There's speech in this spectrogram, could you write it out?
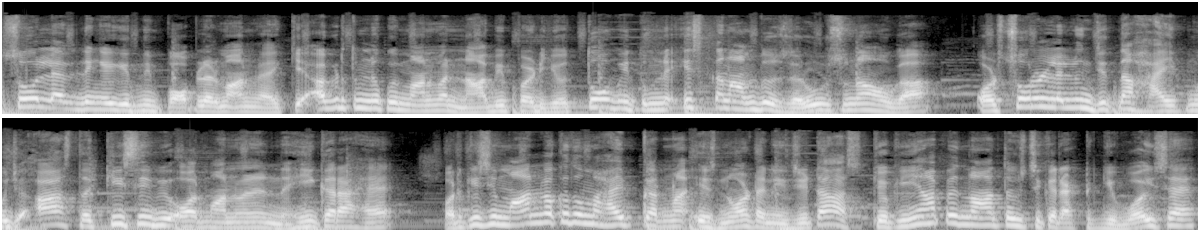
Solo leveling एक इतनी पॉपुलर मानवा है कि अगर तुमने कोई मानवा ना भी पढ़ी हो तो भी तुमने इसका नाम तो ज़रूर सुना होगा। और सोलो लेवलिंग जितना हाइप मुझे आज तक किसी भी और मानवा ने नहीं करा है और किसी मानवा को तुम्हें हाइप करना is not an easy task क्योंकि यहाँ पे ना तो किसी कैरेक्टर की वॉइस है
